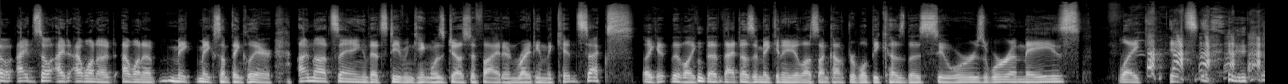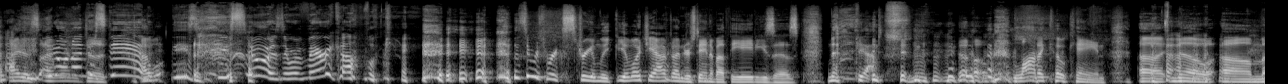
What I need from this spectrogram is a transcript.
Oh, I so I I want to I want to make make something clear. I'm not saying that Stephen King was justified in writing the kid sex. Like it like that that doesn't make it any less uncomfortable because the sewers were a maze. Like it's I just You don't understand these these sewers. They were very complicated. the sewers were extremely you know, what you have to understand about the 80s is Yeah, no, a lot of cocaine. Uh, no, um,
